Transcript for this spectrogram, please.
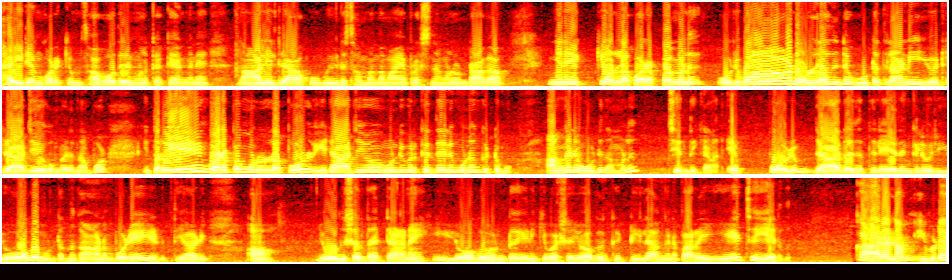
ധൈര്യം കുറയ്ക്കും സഹോദരങ്ങൾക്കൊക്കെ അങ്ങനെ നാലിൽ രാഹു വീട് സംബന്ധമായ പ്രശ്നങ്ങളുണ്ടാകാം ഇങ്ങനെയൊക്കെയുള്ള കുഴപ്പങ്ങൾ ഒരുപാടുള്ളതിന്റെ കൂട്ടത്തിലാണ് ഈ ഒരു രാജയോഗം വരുന്നത്. അപ്പോൾ ഇത്രയും കുഴപ്പങ്ങളുള്ളപ്പോൾ ഈ രാജയോഗം കൊണ്ട് ഇവർക്ക് എന്തെങ്കിലും ഗുണം കിട്ടുമോ? അങ്ങനെ കൂടി നമ്മൾ ചിന്തിക്കണം. എപ്പോഴും ജാതകത്തിൽ ഏതെങ്കിലും ഒരു യോഗമുണ്ടെന്ന് കാണുമ്പോഴേ എടുത്തിയാടി ആ ജ്യോതിഷം തെറ്റാണേ ഈ യോഗമുണ്ട് എനിക്ക് പക്ഷേ യോഗം കിട്ടിയില്ല അങ്ങനെ പറയുകയേ ചെയ്യരുത്. കാരണം ഇവിടെ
